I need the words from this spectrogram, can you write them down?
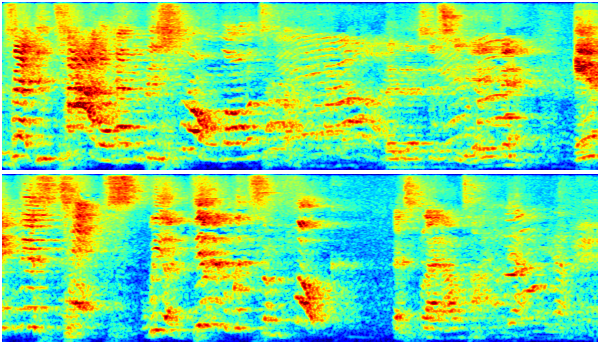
In fact, you're tired of having to be strong all the time. Maybe that's just me. Amen. In this text, we are dealing with some folk that's flat out tired. Yeah, yeah.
